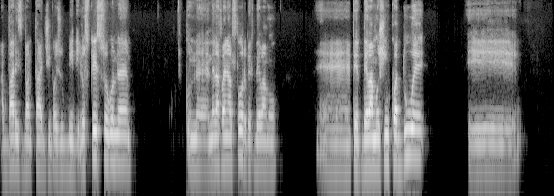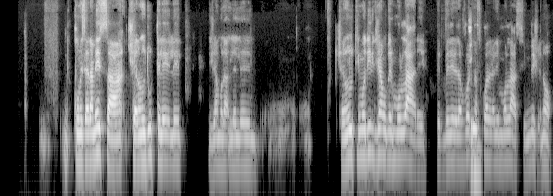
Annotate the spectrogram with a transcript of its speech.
a vari svantaggi poi subiti. Lo stesso con, con nella Final Four perdevamo, eh, perdevamo 5 a 2 e come si era messa c'erano tutte le, le diciamo la, le, le, c'erano tutti i motivi diciamo per mollare per vedere da fuori una squadra che mollassi invece no.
